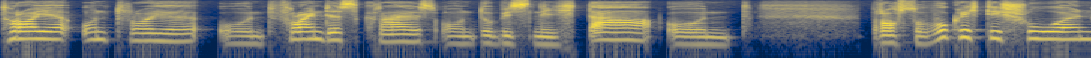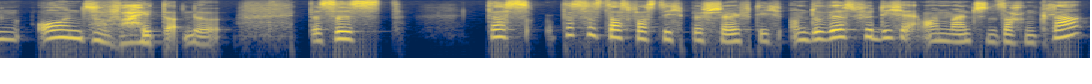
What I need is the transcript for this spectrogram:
Treue, Untreue und Freundeskreis und du bist nicht da und brauchst du wirklich die Schuhe und so weiter. Ne? Das ist das, das ist das, was dich beschäftigt. Und du wirst für dich an manchen Sachen klar.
